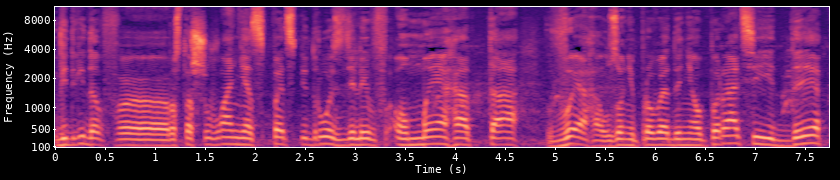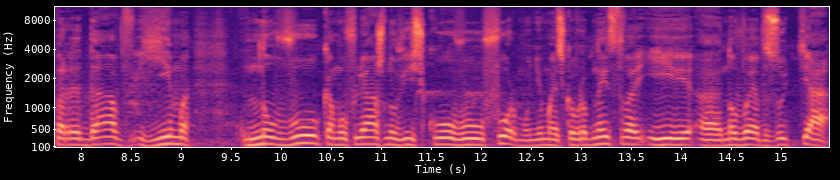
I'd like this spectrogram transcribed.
відвідав е, розташування спецпідрозділів Омега та Вега у зоні проведення операції, де передав їм нову камуфляжну військову форму німецького виробництва і е, нове взуття.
